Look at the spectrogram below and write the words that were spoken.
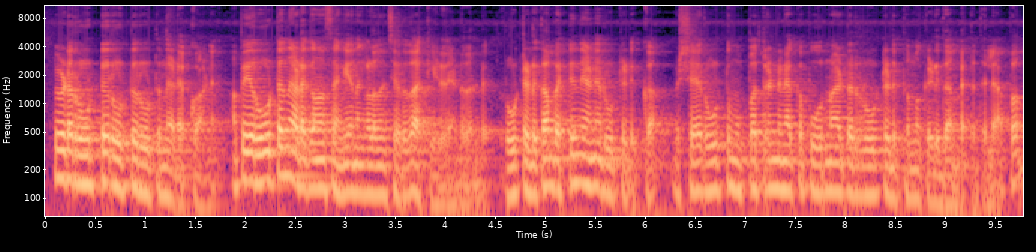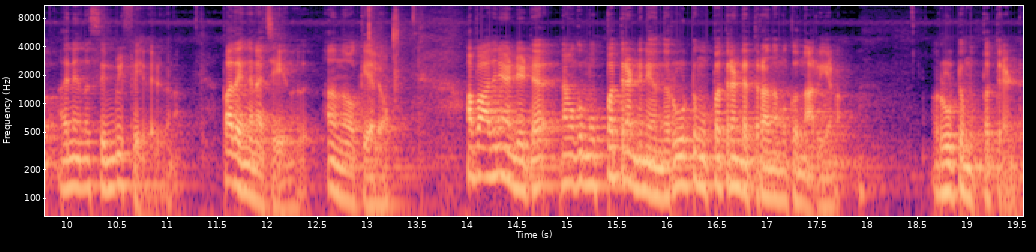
അപ്പോൾ ഇവിടെ റൂട്ട് റൂട്ട് റൂട്ട് എന്ന് എടുക്കുകയാണ് അപ്പോൾ ഈ റൂട്ട് എന്ന് കിടക്കുന്ന സംഖ്യ നിങ്ങളൊന്ന് ചെറുതാക്കി എഴുതേണ്ടതുണ്ട്. റൂട്ട് എടുക്കാൻ പറ്റുന്നതാണ് റൂട്ട് എടുക്കുക. പക്ഷേ റൂട്ട് മുപ്പത്തിരണ്ടിനൊക്കെ പൂർണമായിട്ട് ഒരു റൂട്ട് എടുത്ത് നമുക്ക് എഴുതാൻ പറ്റത്തില്ല. അപ്പം അതിനെ ഒന്ന് സിംപ്ലിഫൈ ചെയ്ത് എഴുതണം. അപ്പോൾ അതെങ്ങനെയാണ് ചെയ്യുന്നത്? അത് നോക്കിയാലോ? അപ്പോൾ അതിന് വേണ്ടിയിട്ട് നമുക്ക് മുപ്പത്തിരണ്ടിനെ ഒന്ന് റൂട്ട് മുപ്പത്തിരണ്ട് എത്ര നമുക്കൊന്ന് അറിയണം. റൂട്ട് മുപ്പത്തിരണ്ട്.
